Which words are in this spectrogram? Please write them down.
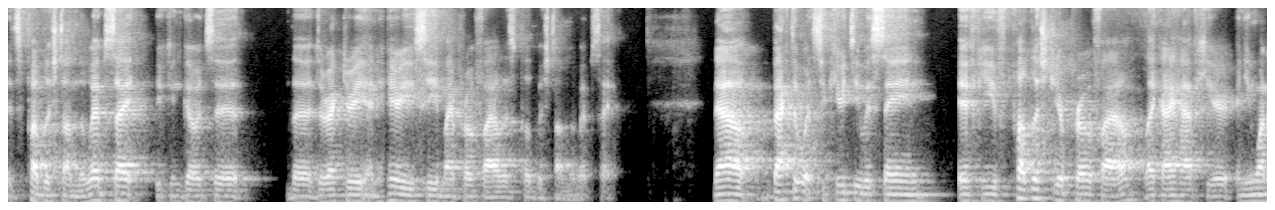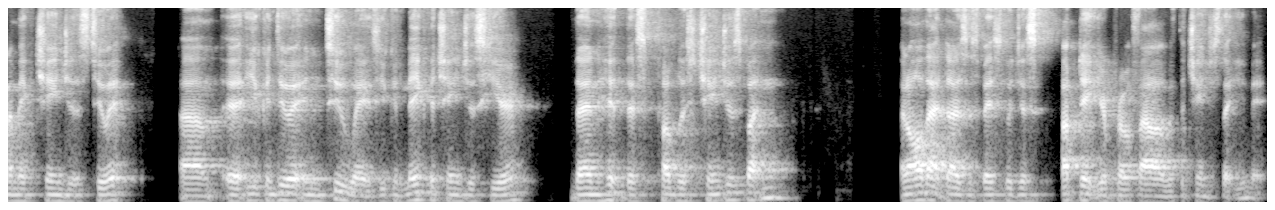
it's published on the website. You can go to the directory and here you see my profile is published on the website. Now, back to what security was saying, if you've published your profile like I have here and you want to make changes to it, um, it- you can do it in two ways. You can make the changes here, then hit this publish changes button. And all that does is basically just update your profile with the changes that you made.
